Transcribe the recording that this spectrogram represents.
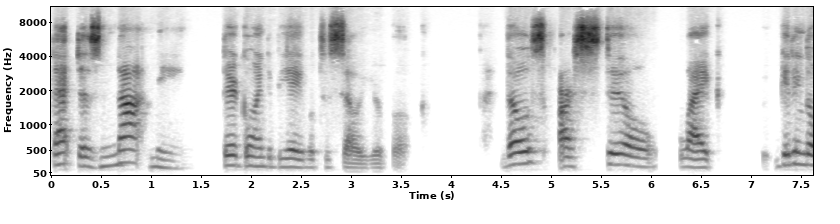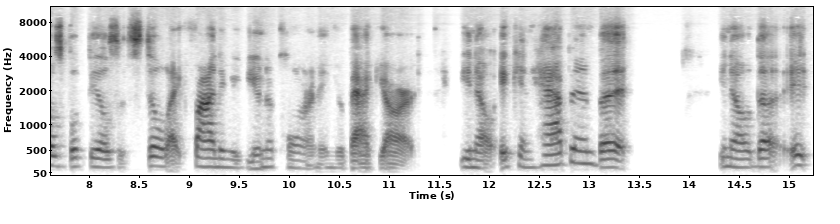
that does not mean they're going to be able to sell your book. Those are still like getting those book deals it's still like finding a unicorn in your backyard you know it can happen but you know the it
